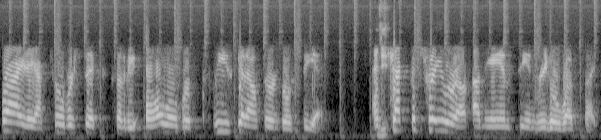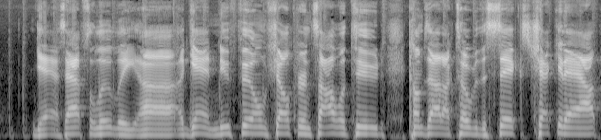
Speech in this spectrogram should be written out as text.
Friday, October 6th, it's going to be all over. Please get out there and go see it. And Ye- check the trailer out on the AMC and Regal website. Yes, absolutely. Uh, again, new film, Shelter in Solitude, comes out October the 6th. Check it out.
